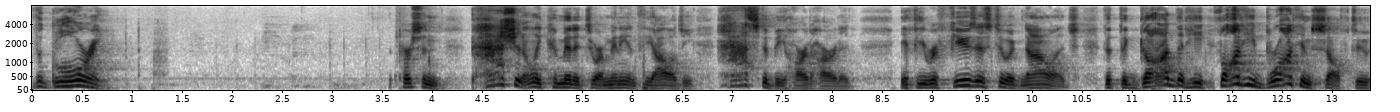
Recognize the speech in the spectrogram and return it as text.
the glory. The person passionately committed to Arminian theology has to be hard hearted if he refuses to acknowledge that the God that he thought he brought himself to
